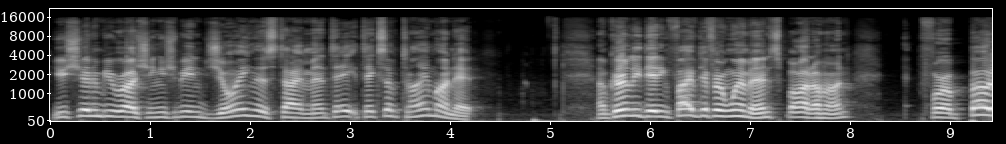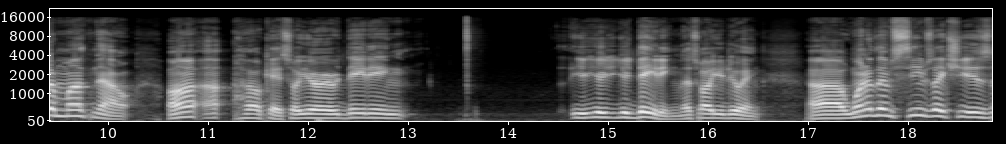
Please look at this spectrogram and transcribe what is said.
You shouldn't be rushing. You should be enjoying this time, man. Take take some time on it. I'm currently dating five different women, spot on, for about a month now. Uh, uh okay, so you're dating you're, you're dating. That's all you're doing. Uh, one of them seems like she is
